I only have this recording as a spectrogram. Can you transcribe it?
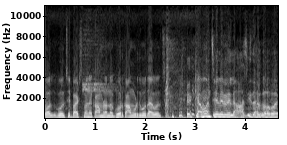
বল? বলছে বাইটস মানে কামড়ানো ঘোর কামড় দেবো তাই বলছে। কেমন ছেলে মেলে হাসি দেখো আবার।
